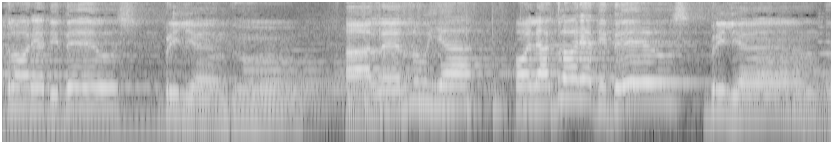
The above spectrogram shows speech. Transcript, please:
glória de Deus brilhando. Aleluia. Olha a glória de Deus brilhando.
